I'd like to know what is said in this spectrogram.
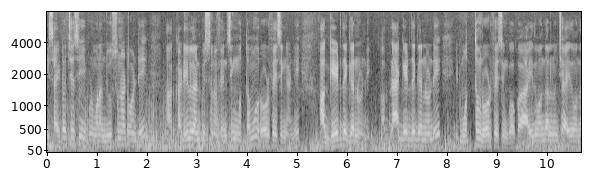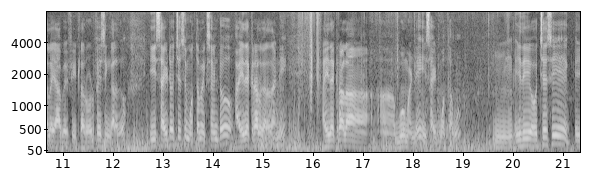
ఈ సైట్ వచ్చేసి ఇప్పుడు మనం చూస్తున్నటువంటి ఆ కడీలు కనిపిస్తున్న ఫెన్సింగ్ మొత్తము రోడ్ ఫేసింగ్ అండి. ఆ గేట్ దగ్గర నుండి ఆ బ్లాక్ గేట్ దగ్గర నుండి ఇటు మొత్తం రోడ్ ఫేసింగ్ ఒక ఐదు వందల నుంచి ఐదు వందల యాభై ఫీట్ల రోడ్ ఫేసింగ్ కలదు. ఈ సైట్ వచ్చేసి మొత్తం ఎక్సెంట్ ఐదు ఎకరాలు కలదండి. ఐదు ఎకరాల భూమి అండి ఈ సైట్ మొత్తము. ఇది వచ్చేసి ఈ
